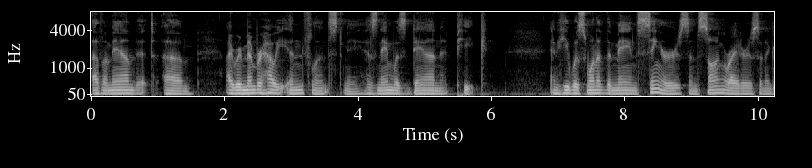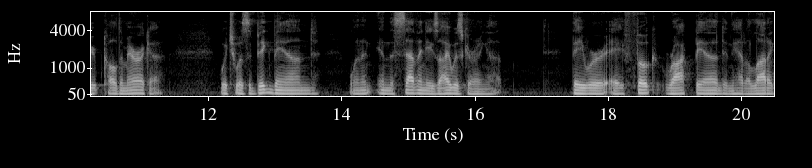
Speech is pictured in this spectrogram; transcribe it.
of a man that um, I remember how he influenced me. His name was Dan Peek, and he was one of the main singers and songwriters in a group called America, which was a big band when in the '70s I was growing up. They were a folk rock band and they had a lot of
